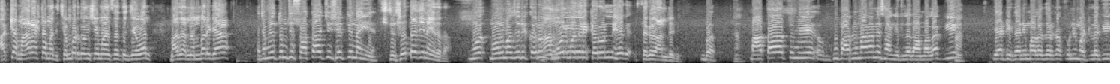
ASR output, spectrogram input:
अख्ख्या महाराष्ट्रामध्ये शंभर दोनशे माणसाचं जेवण. माझा नंबर घ्या. अच्छा म्हणजे तुमची स्वतःची शेती नाहीये? स्वतःची नाही दादा. मो- मोलमजुरी करून हा तुम्ही- मोलमजुरी करून हे सगळं आणलं मी. बर. मग आता तुम्ही खूप अभिमानाने सांगितलं आम्हाला की हा. या ठिकाणी मला जर का कोणी म्हटलं की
